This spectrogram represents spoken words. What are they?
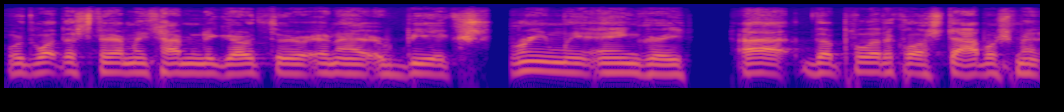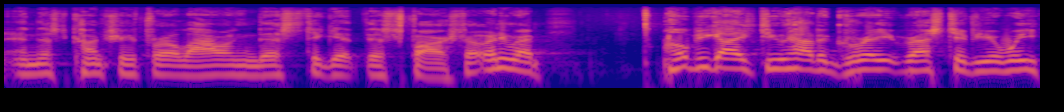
with what this family's having to go through. And I would be extremely angry at the political establishment in this country for allowing this to get this far. So, anyway, hope you guys do have a great rest of your week.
